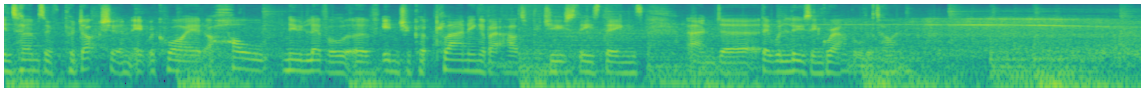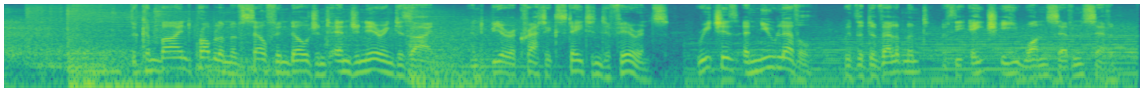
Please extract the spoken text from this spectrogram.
in terms of production, it required a whole new level of intricate planning about how to produce these things, and uh, they were losing ground all the time. The combined problem of self-indulgent engineering design and bureaucratic state interference reaches a new level with the development of the HE-177.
